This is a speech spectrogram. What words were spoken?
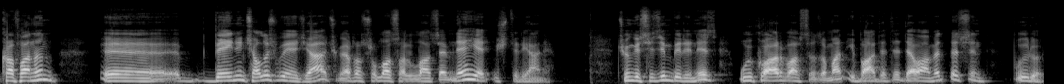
Kafanın e, beynin çalışmayacağı, çünkü Resulullah sallallahu aleyhi ve sellem nehyetmiştir yani. Çünkü sizin biriniz uyku ağır bastığı zaman ibadete devam etmesin buyuruyor.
